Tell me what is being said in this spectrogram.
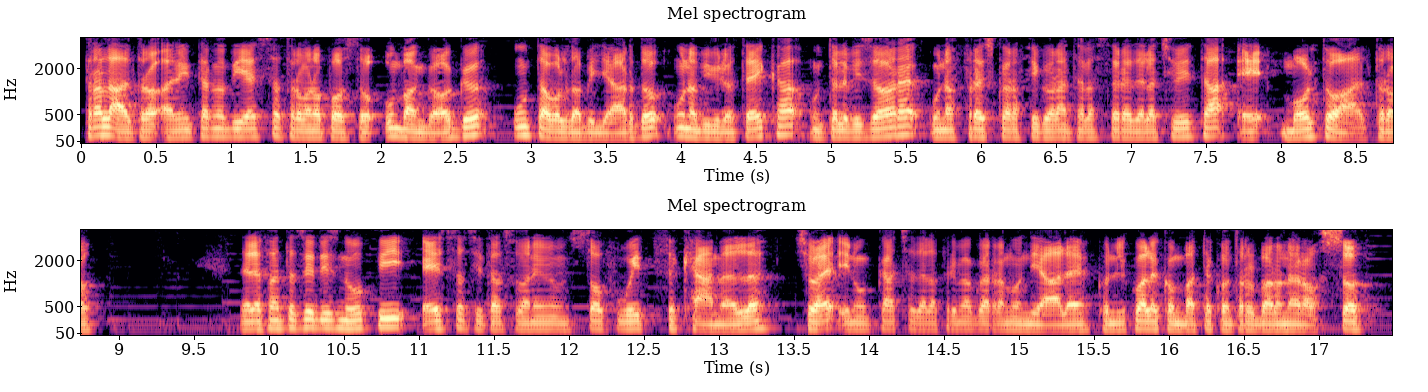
tra l'altro all'interno di essa trovano posto un Van Gogh, un tavolo da biliardo, una biblioteca, un televisore, un affresco raffigurante la storia della civiltà e molto altro. Nelle fantasie di Snoopy, essa si trasforma in un Softwith Camel, cioè in un caccia della prima guerra mondiale, con il quale combatte contro il Barone Rosso.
